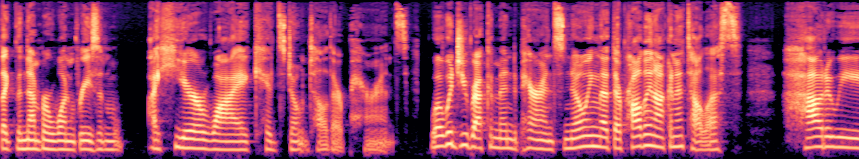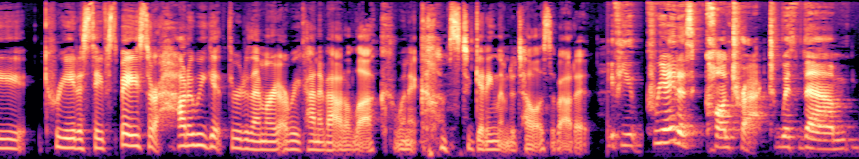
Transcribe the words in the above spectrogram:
like the number one reason I hear why kids don't tell their parents. What would you recommend to parents knowing that they're probably not going to tell us? How do we create a safe space or how do we get through to them? Or are we kind of out of luck when it comes to getting them to tell us about it? If you create a contract with them,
